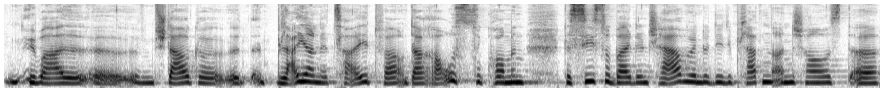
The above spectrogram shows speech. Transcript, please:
überall äh, starke, äh, bleierne Zeit war. Und da rauszukommen, das siehst du bei den Scherben, wenn du dir die Platten anschaust, äh,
